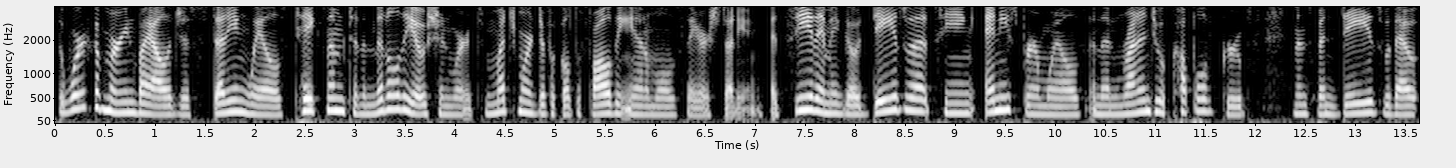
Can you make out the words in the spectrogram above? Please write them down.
The work of marine biologists studying whales take them to the middle of the ocean where it's much more difficult to follow the animals they are studying. At sea, they may go days without seeing any sperm whales and then run into a couple of groups and then spend days without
